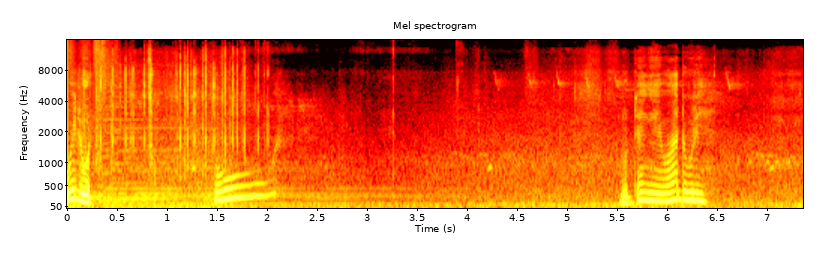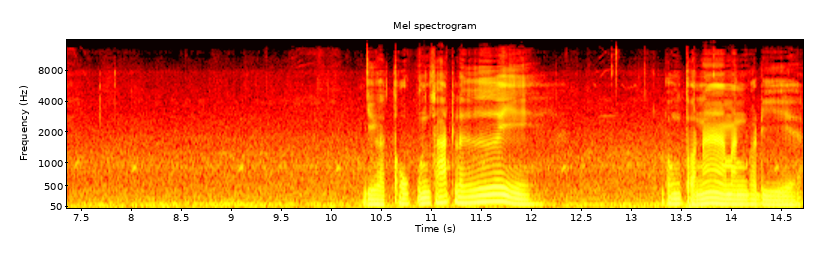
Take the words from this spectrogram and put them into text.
วิหลุดโอ้หลุดได้ไงวะ ดูดิ เหยื่อตกมันชัดเลย ลงต่อหน้ามันพอดีอะ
